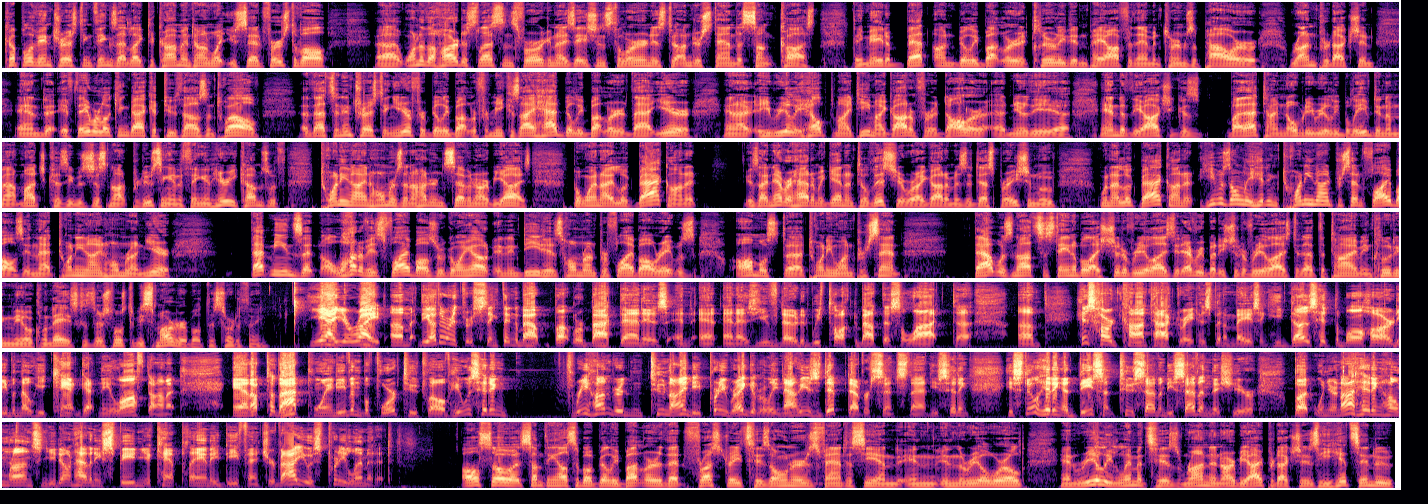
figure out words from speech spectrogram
Couple of interesting things I'd like to comment on what you said. First of all, Uh, one of the hardest lessons for organizations to learn is to understand a sunk cost. They made a bet on Billy Butler. It clearly didn't pay off for them in terms of power or run production. And uh, if they were looking back at 2012, uh, that's an interesting year for Billy Butler for me because I had Billy Butler that year, and I, he really helped my team. I got him for a dollar uh, near the uh, end of the auction because by that time nobody really believed in him that much because he was just not producing anything. And here he comes with 29 homers and 107 RBIs. But when I look back on it, is I never had him again until this year where I got him as a desperation move. When I look back on it, he was only hitting 29% fly balls in that 29 home run year. That means that a lot of his fly balls were going out, and indeed his home run per fly ball rate was almost uh, 21%. That was not sustainable. I should have realized it. Everybody should have realized it at the time, including the Oakland A's, because they're supposed to be smarter about this sort of thing. Yeah, you're right. Um, the other interesting thing about Butler back then is, and, and, and as you've noted, we've talked about this a lot. Uh, um, his hard contact rate has been amazing. He does hit the ball hard, even though he can't get any loft on it. And up to that point, even before 212, he was hitting 300 and 290 pretty regularly. Now he's dipped ever since then. He's hitting he's still hitting a decent 277 this year, but when you're not hitting home runs and you don't have any speed and you can't play any defense, your value is pretty limited. Also, uh, something else about Billy Butler that frustrates his owners' fantasy and in, in the real world and really limits his run and RBI production is he hits into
